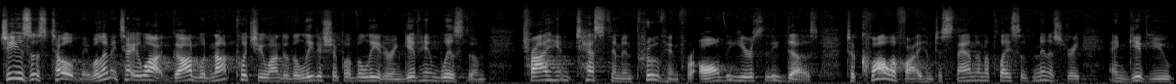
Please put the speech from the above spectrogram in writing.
Jesus told me. Well, let me tell you what God would not put you under the leadership of a leader and give him wisdom, try him, test him, and prove him for all the years that he does to qualify him to stand in a place of ministry and give you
